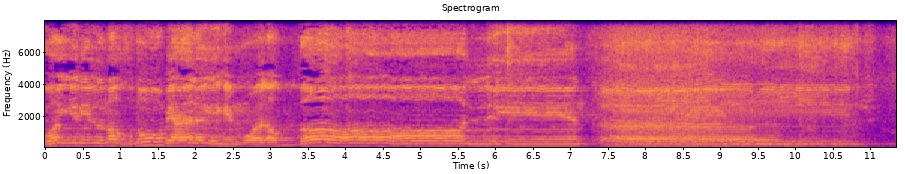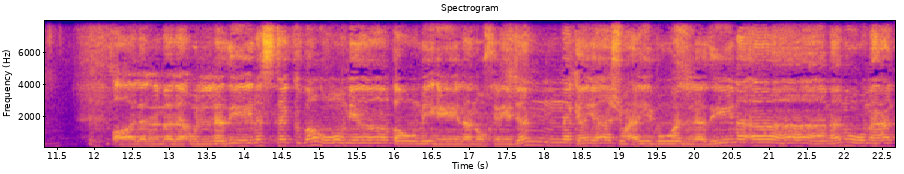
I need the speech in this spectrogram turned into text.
غير المغضوب عليهم ولا الضالين. قال الملأ الذين استكبروا من قومه لنخرجنك يا شعيب والذين آمنوا معك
